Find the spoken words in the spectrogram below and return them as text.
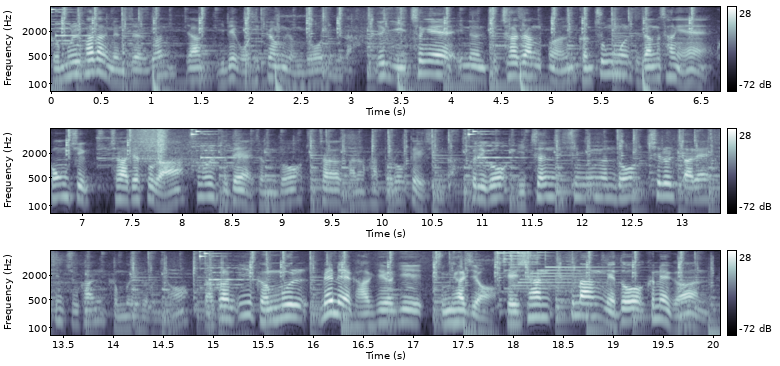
건물 바닥 면적은 약 250평 정도 됩니다. 여기 2층에 있는 주차장은 건축물 대장상에 공식 주차 대수가 22대 정도 주차가 가능하도록 되어 있습니다. 그리고 2016년도 7월 달에 신축한 건물이거든요. 자, 그럼 이 건물 매매 가격이 중요하죠. 제시한 희망 매도 금액은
